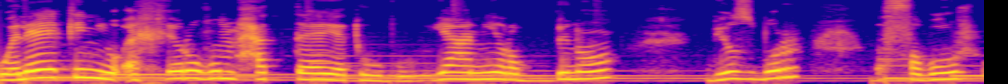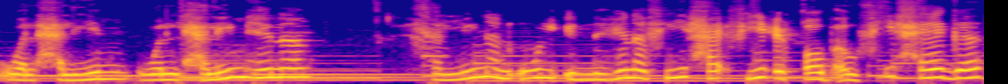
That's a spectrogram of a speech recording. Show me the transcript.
ولكن يؤخرهم حتى يتوبوا. يعني ربنا بيصبر الصبور والحليم والحليم هنا خلينا نقول إن هنا في. في عقاب أو في حاجة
